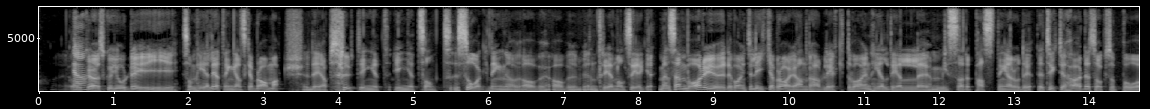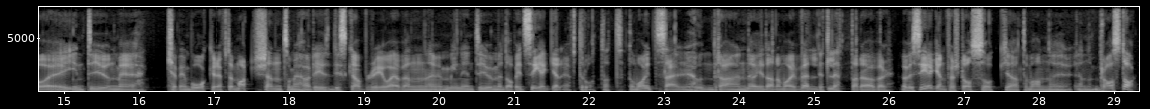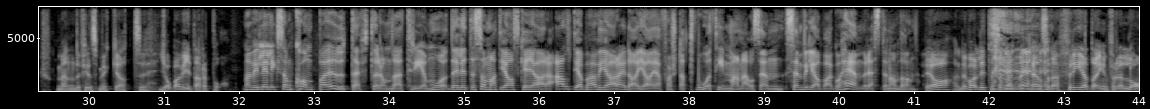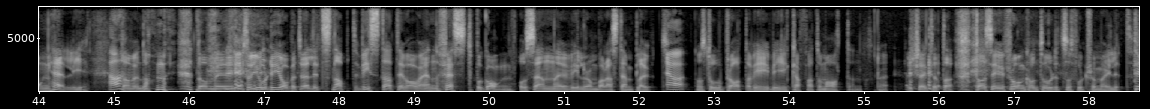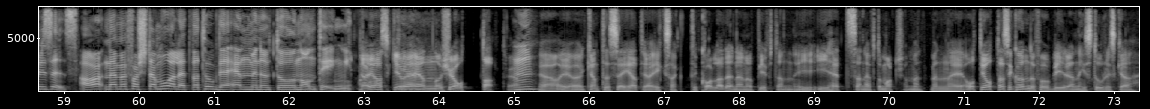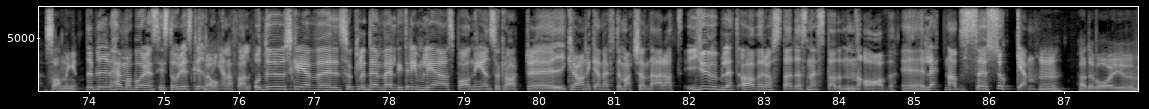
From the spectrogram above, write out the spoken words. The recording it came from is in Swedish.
Ja. Och ÖSK gjorde i, som helhet en ganska bra match. Det är absolut inget, inget sånt sågning av, av, av en 3-0-seger. Men sen var det ju det var inte lika bra i andra halvlek. Det var en hel del eh, missade passningar och det, det tyckte jag hördes också på eh, intervjun med Kevin Walker efter matchen som jag hörde i Discovery och även eh, min intervju med David Seger efteråt. Att de var inte så här hundra nöjda. De var ju väldigt lättade över, över segern förstås och att det var en, eh, en bra start. Men det finns mycket att eh, jobba vidare på. Man ville liksom kompa ut efter de där tre målen. Det är lite som att jag ska göra allt jag behöver göra idag gör jag första två timmarna och sen, sen vill jag bara gå hem resten av dagen. Ja, det var lite som en, en sån där fredag inför en lång helg. Ja. De, de, de eh, liksom gjorde jobbet väldigt snabbt, visste att det var en fest på gång och sen eh, ville de bara stämpla ut. Ja. De stod och pratade vid, vid kaffeautomaten. och sådär. Försökte ta, ta sig ifrån kontoret så fort som möjligt. Precis. Ja, nej, men första målet, vad tog det? En minut och någonting? Ja, jag skrev 1.28. 8 tror jag. Mm. jag. jag. kan inte säga att jag exakt kollade den uppgiften i, i hetsen efter matchen. Men, men eh, 88 sekunder får bli den historiska sanningen. Det blir hemmaborgens historieskrivning ja. i alla fall. Och du skrev eh, så, den väldigt rimliga spaningen såklart eh, i krönikan efter matchen där att jublet överröstades nästan av eh, lättnadssucken. Mm. Ja, det var ju,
